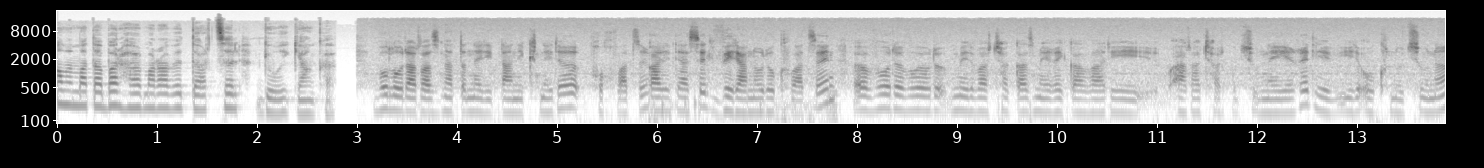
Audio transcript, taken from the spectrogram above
համեմատաբար հարմարավետ դարձել գյուղի կյանքը բոլոր առանձնատների տանիքները փոխված են, կարելի ասել վերանորոգված են, որը որ մեր վարչակազմի ղեկավարի առաջարկությունն է եղել եւ իր օգնությունը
